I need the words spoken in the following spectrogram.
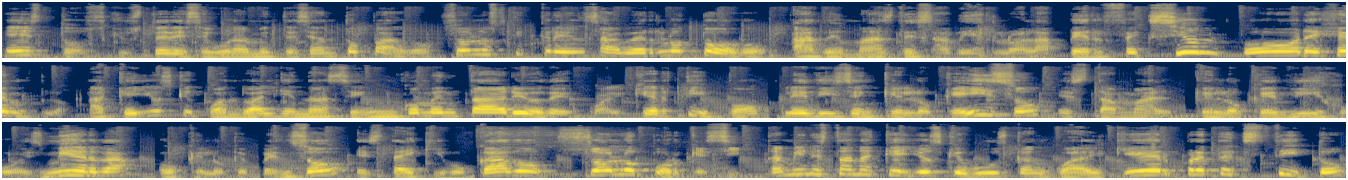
Estos que ustedes seguramente se han topado son los que creen saberlo todo, además de saberlo a la perfección. Por ejemplo, aquellos que cuando alguien hace un comentario de cualquier tipo, le dicen que lo que hizo está mal, que lo que dijo es mierda o que lo que pensó está equivocado solo porque sí. También están aquellos que buscan cualquier pretextito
